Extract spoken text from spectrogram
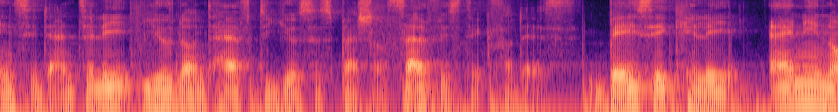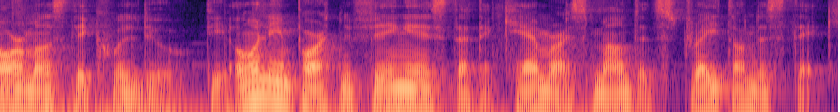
Incidentally, you don't have to use a special selfie stick for this. Basically, any normal stick will do. The only important thing is that the camera is mounted straight on the stick.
